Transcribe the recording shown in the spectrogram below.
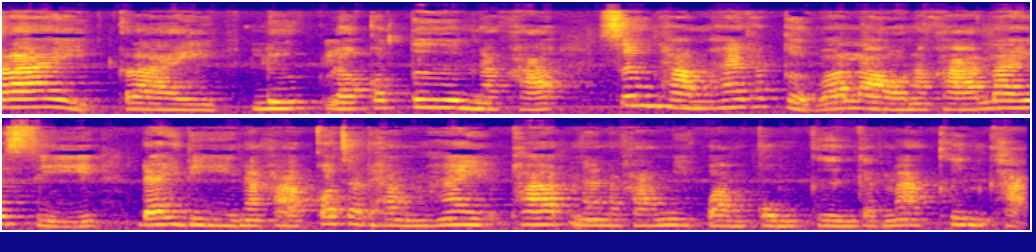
ใกล้ไกลลึกแล้วก็ตื้นนะคะ ซึ่งทำให้ถ้าเกิดว่าเรานะคะไล่สีได้ดีนะคะ ก็จะทำให้ภาพนั้นนะคะ มีความกลมกลืนกันมากขึ้นค่ะ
